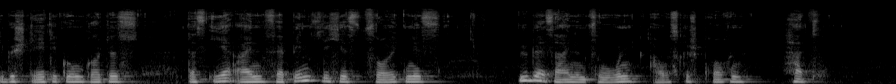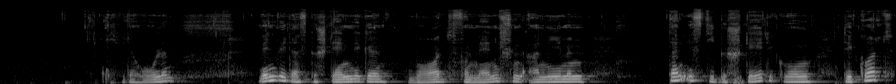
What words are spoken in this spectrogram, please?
die Bestätigung Gottes, dass er ein verbindliches Zeugnis über seinen Sohn ausgesprochen hat. Ich wiederhole, wenn wir das beständige Wort von Menschen annehmen, dann ist die Bestätigung, die Gott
